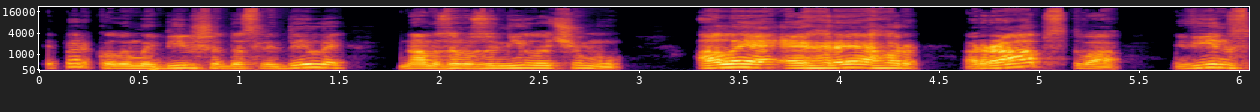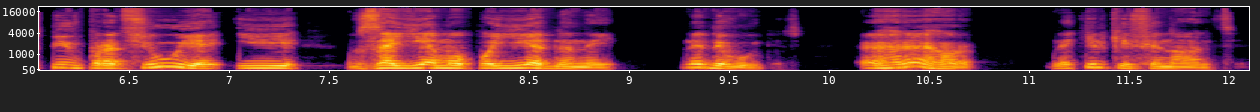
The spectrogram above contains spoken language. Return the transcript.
Тепер, коли ми більше дослідили, нам зрозуміло чому. Але егрегор рабства він співпрацює і взаємопоєднаний. Не дивуйтесь, егрегор не тільки фінансів,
